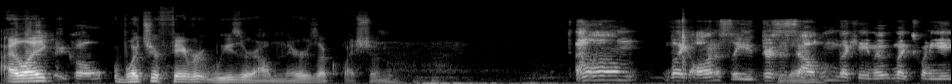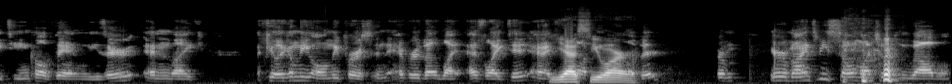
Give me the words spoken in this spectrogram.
I like. Cool. What's your favorite Weezer album? There's a question. Um, like honestly, there's this Yeah. album that came out in like 2018 called Van Weezer, and like I feel like I'm the only person ever that like has liked it. And I Yes, you are. Love it. It reminds me so much of Blue Album,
